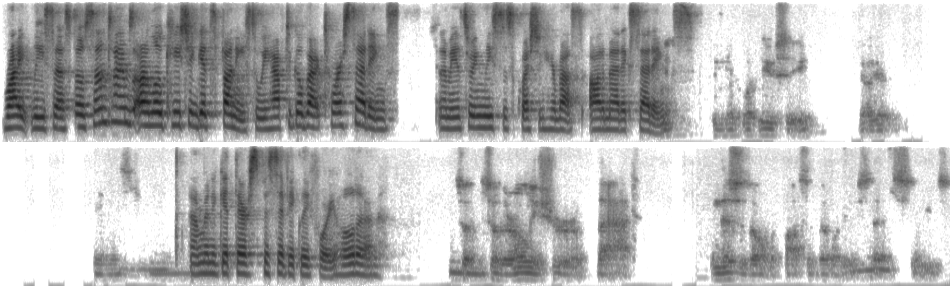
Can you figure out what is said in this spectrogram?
Right, Lisa. So sometimes our location gets funny. So we have to go back to our settings. And I'm answering Lisa's question here about automatic settings. What you see. I'm going to get there specifically for you. Hold on. So, so they're only sure of that. And this is all the possibilities that it sees.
